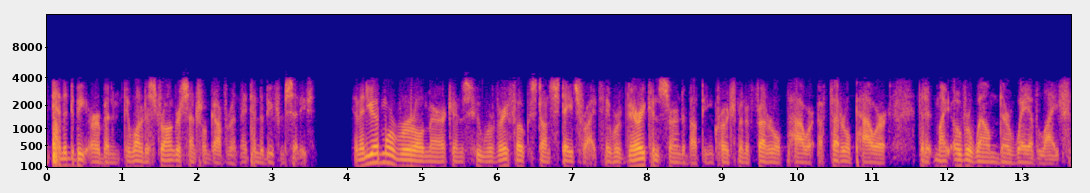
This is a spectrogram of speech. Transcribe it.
tended to be urban. They wanted a stronger central government. They tended to be from cities. And then you had more rural Americans who were very focused on states' rights. They were very concerned about the encroachment of federal power, of federal power, that it might overwhelm their way of life.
